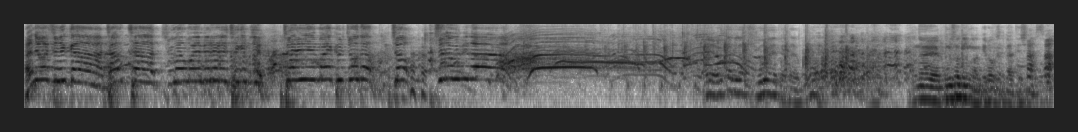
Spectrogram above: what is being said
안녕하십니까 장차 중앙고의 미래를 책임질 제2 마이클 조던 정준영입니다 네, 여기까지가 주요의 대사였고요 오늘 공석인 관계로 제가 대신했습니다.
